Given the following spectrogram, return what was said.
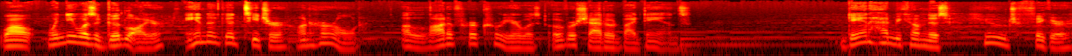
While Wendy was a good lawyer and a good teacher on her own, a lot of her career was overshadowed by Dan's. Dan had become this huge figure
